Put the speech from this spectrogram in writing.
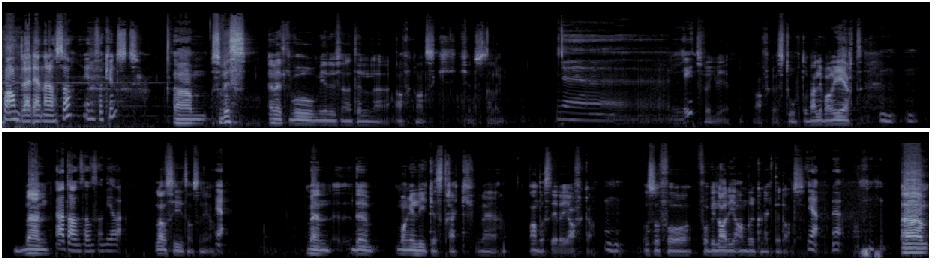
På andre arenaer også? Innenfor kunst? Um, så hvis Jeg vet ikke hvor mye du kjenner til eh, afrikansk kunst. eller litt. selvfølgelig Afrika er stort og veldig variert. Mm, mm. Men Ja, dans, dans, da. la oss si Tanzania. Ja. Men det er mange likhetstrekk med andre steder i Afrika. Mhm. Og så får, får vi la de andre connecte dots. Ja, ja. Um,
